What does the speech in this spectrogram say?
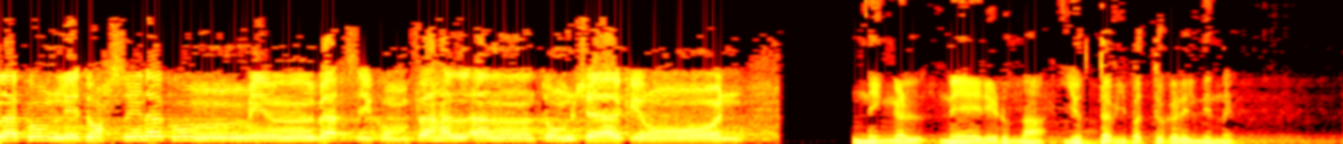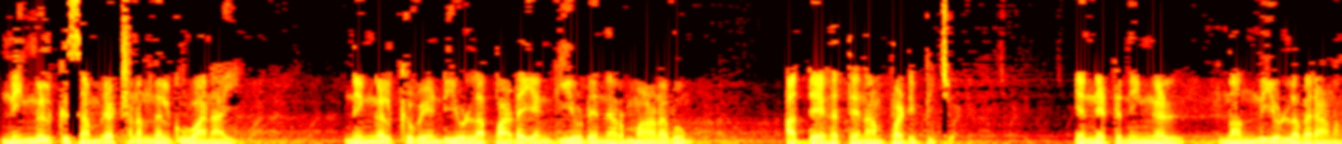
لكم لتحصنكم من بأسكم فهل أنتم شاكرون നിങ്ങൾ നേരിടുന്ന യുദ്ധവിപത്തുകളിൽ നിന്ന് നിങ്ങൾക്ക് സംരക്ഷണം നൽകുവാനായി നിങ്ങൾക്ക് വേണ്ടിയുള്ള പടയങ്കിയുടെ നിർമ്മാണവും അദ്ദേഹത്തെ നാം പഠിപ്പിച്ചു എന്നിട്ട് നിങ്ങൾ നന്ദിയുള്ളവരാണോ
